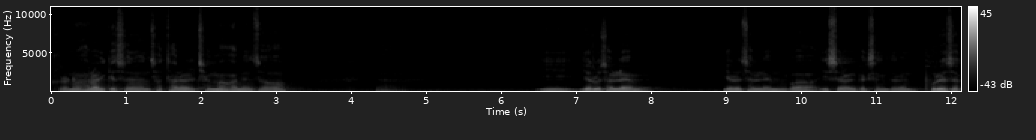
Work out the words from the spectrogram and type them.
그러나 하나님께서는 사탄을 책망하면서 이 예루살렘 예루살렘과 이스라엘 백성들은 불에서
